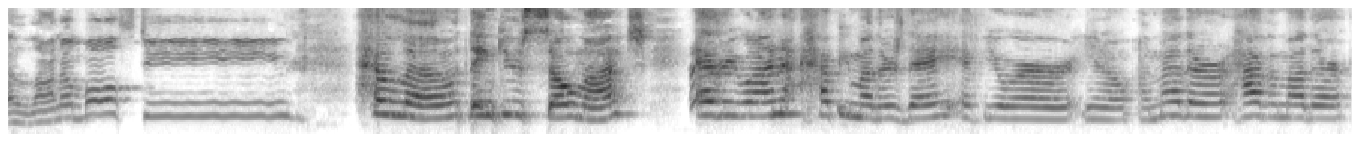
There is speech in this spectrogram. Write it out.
Ilana Muhlstein. Hello, thank you so much, everyone. Happy Mother's Day. If you're, you know, a mother, have a mother,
